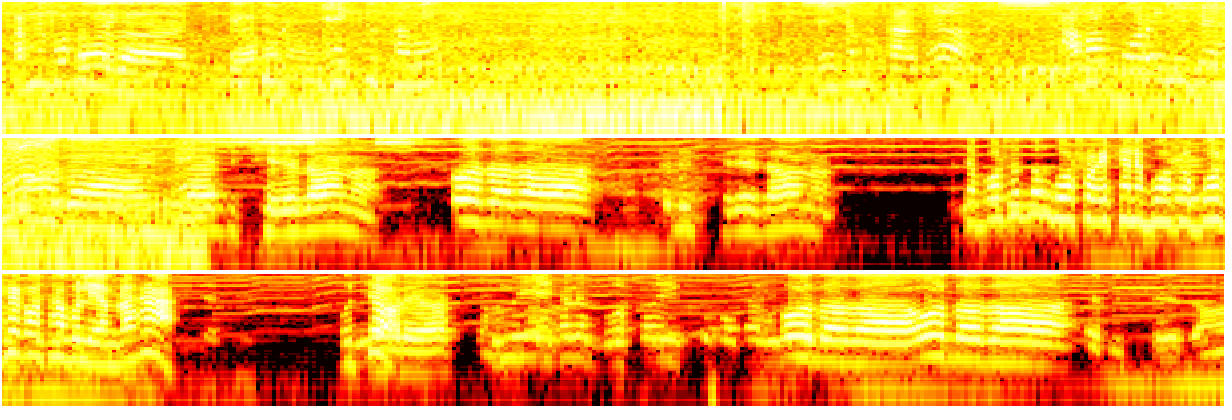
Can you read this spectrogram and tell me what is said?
আপনি। একটু এখানে থাকা আবার পরে নিবে হ্যাঁ। ছেড়ে দাও না। ও দাদা ছেড়ে দাও না। আচ্ছা বসো তো বসো এখানে বসো বসে কথা বলি আমরা হ্যাঁ? বুঝছ? তুমি এখানে বসো একটু কথা ও দাদা ও দাদা একটু ছেড়ে দাও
